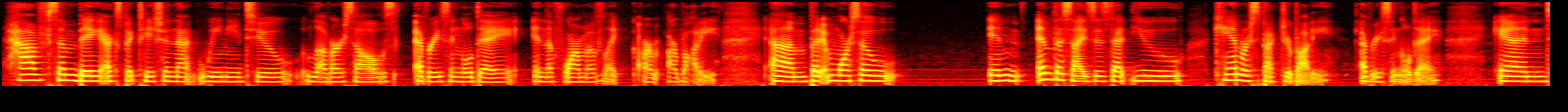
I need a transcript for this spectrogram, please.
have some big expectation that we need to love ourselves every single day in the form of like our, our body. Um, but it more so in emphasizes that you can respect your body every single day. And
